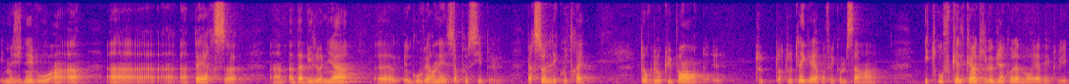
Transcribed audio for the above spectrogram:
imaginez-vous un, Perse, un, Babylonien euh, gouverner, c'est impossible. Personne l'écouterait. Donc l'occupant dans toutes les guerres, on fait comme ça. Hein. Il trouve quelqu'un qui veut bien collaborer avec lui.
